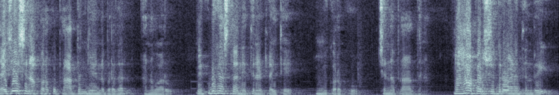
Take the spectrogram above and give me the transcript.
దయచేసి నా కొరకు ప్రార్థన చేయండి బ్రదర్ అన్నవారు. మీ కుడిహస్తాన్ని ఎత్తినట్లయితే మీ కొరకు చిన్న ప్రార్థన. మహాపరిశుద్ధుడైన తండ్రి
